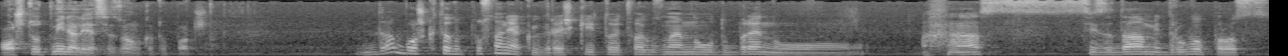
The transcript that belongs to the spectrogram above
Още от миналия сезон, като почна. Да, Бошката допусна някои грешки и той това го знае много добре, но аз си задавам и друг въпрос,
